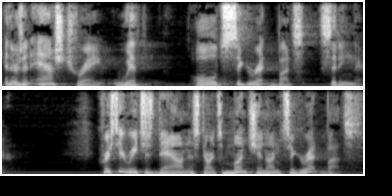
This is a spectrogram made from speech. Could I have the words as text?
and there's an ashtray with old cigarette butts sitting there. Christy reaches down and starts munching on cigarette butts.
